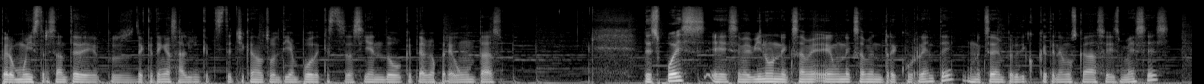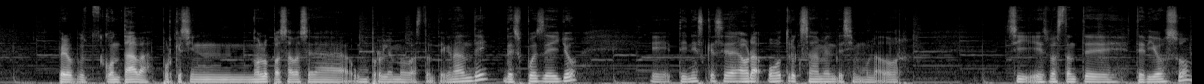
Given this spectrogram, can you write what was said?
pero muy estresante de, pues, de que tengas a alguien que te esté checando todo el tiempo, de qué estés haciendo, que te haga preguntas. Después se me vino un examen, un examen recurrente, un examen periódico que tenemos cada seis meses pero pues contaba, porque si no lo pasabas era un problema bastante grande. Después de ello, eh, tenías que hacer ahora otro examen de simulador. Sí, es bastante tedioso.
